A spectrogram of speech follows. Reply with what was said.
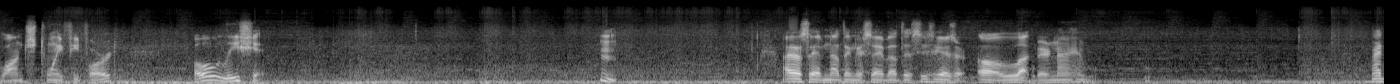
launched 20 feet forward. Holy shit. Hmm. I honestly have nothing to say about this. These guys are a lot better than I am. I,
